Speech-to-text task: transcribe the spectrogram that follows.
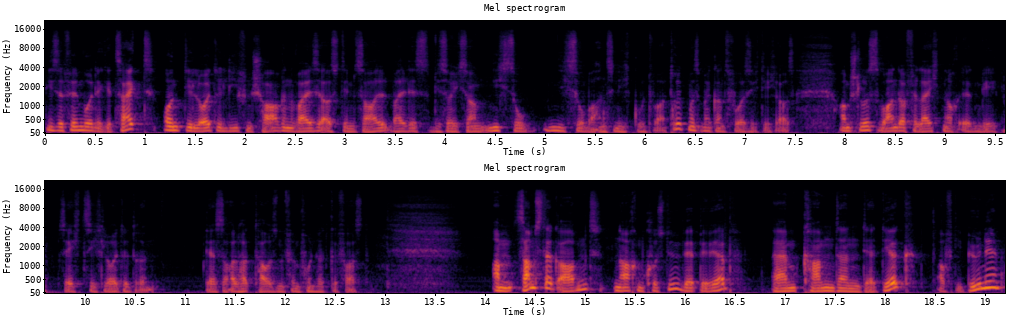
dieser Film wurde gezeigt und die Leute liefen scharenweise aus dem Saal, weil das, wie soll ich sagen, nicht so, nicht so wahnsinnig gut war. Drücken wir es mal ganz vorsichtig aus. Am Schluss waren da vielleicht noch irgendwie 60 Leute drin. Der Saal hat 1500 gefasst. Am Samstagabend nach dem Kostümwettbewerb ähm, kam dann der Dirk auf die Bühne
